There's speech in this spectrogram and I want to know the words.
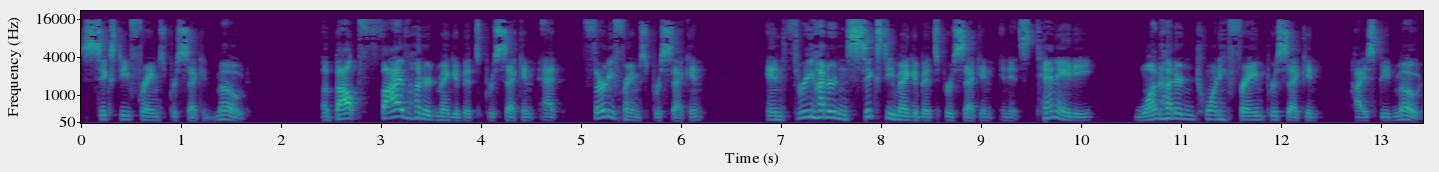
60 frames per second mode about 500 megabits per second at 30 frames per second, and 360 megabits per second in its 1080, 120 frame per second high speed mode.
